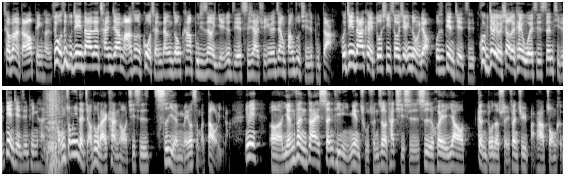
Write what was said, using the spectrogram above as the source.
才有办法达到平衡。所以我是不建议大家在参加马拉松的过程当中，看到补给站的盐就直接吃下去，因为这样帮助其实不大。会建议大家可以多吸收一些运动饮料或是电解质，会比较有效的可以维持身体的电解质平衡。从中医的角度来看，哈，其实吃盐没有什么道理啦，因为呃盐分在身体里面储存之后，它其实是会要更多的水分去把它中和。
